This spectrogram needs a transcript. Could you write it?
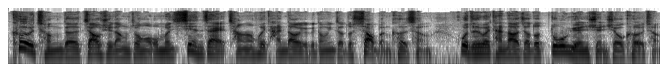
课程的教学当中，我们现在常常会谈到有一个东西叫做校本课程，或者是会谈到叫做多元选修课程。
